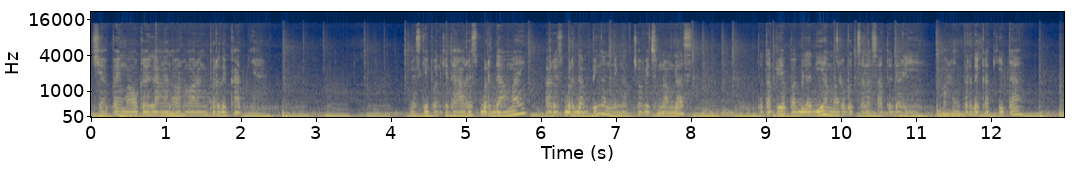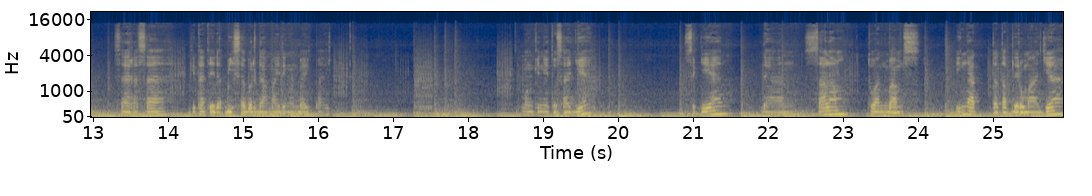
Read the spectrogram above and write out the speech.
siapa yang mau kehilangan orang-orang terdekatnya? Meskipun kita harus berdamai harus berdampingan dengan COVID-19 tetapi apabila dia merebut salah satu dari orang terdekat kita saya rasa kita tidak bisa berdamai dengan baik-baik mungkin itu saja. Sekian dan salam Tuan Bams. Ingat tetap di rumah aja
